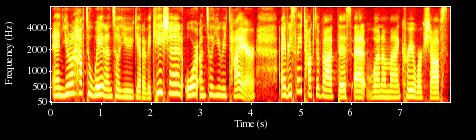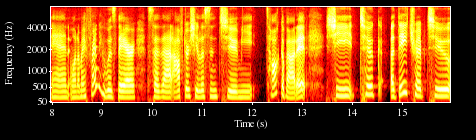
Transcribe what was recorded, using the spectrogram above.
and you don't have to wait until you get a vacation or until you retire. I recently talked about this at one of my career workshops, and one of my friends who was there said that after she listened to me talk about it, she took a day trip to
